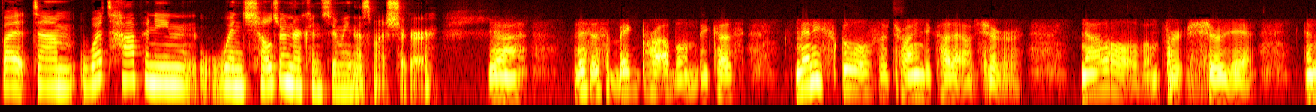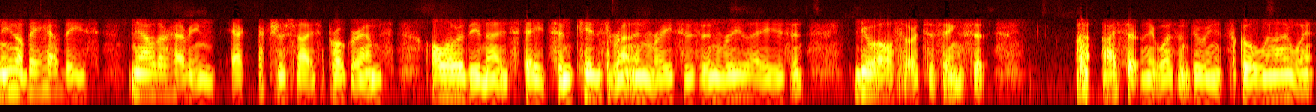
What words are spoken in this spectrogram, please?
But um, what's happening when children are consuming this much sugar? Yeah, this is a big problem because many schools are trying to cut out sugar. Not all of them, for sure yet. And you know, they have these now. They're having exercise programs all over the United States, and kids run in races and relays and do all sorts of things that I certainly wasn't doing at school when I went.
